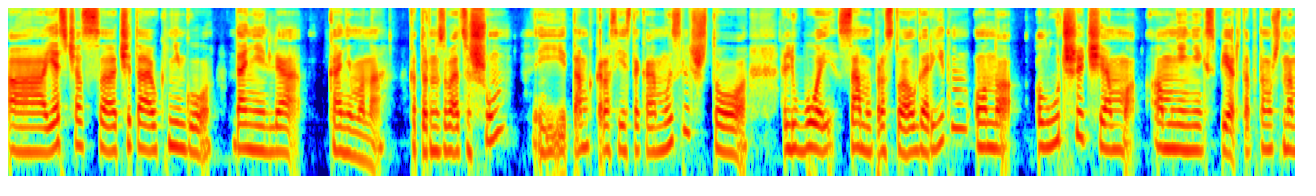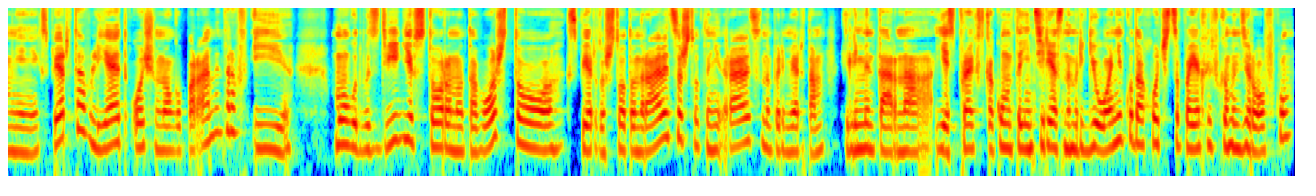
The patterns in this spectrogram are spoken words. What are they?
А, я сейчас э, читаю книгу Даниэля Канемана, которая называется «Шум», и там как раз есть такая мысль, что любой самый простой алгоритм, он лучше, чем а, мнение эксперта, потому что на мнение эксперта влияет очень много параметров, и могут быть сдвиги в сторону того, что эксперту что-то нравится, что-то не нравится. Например, там элементарно есть проект в каком-то интересном регионе, куда хочется поехать в командировку.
